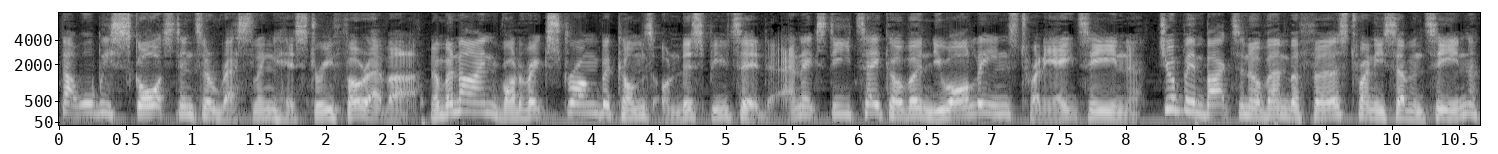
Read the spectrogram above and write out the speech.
that will be scorched into wrestling history forever. Number 9, Roderick Strong becomes undisputed. NXT TakeOver New Orleans 2018. Jumping back to November 1st, 2017,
